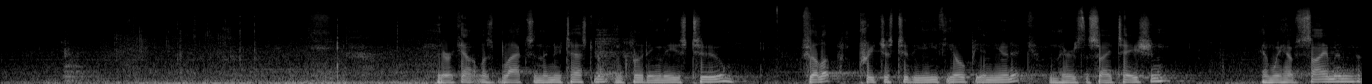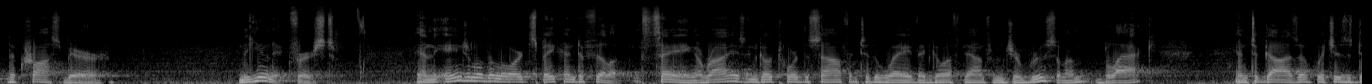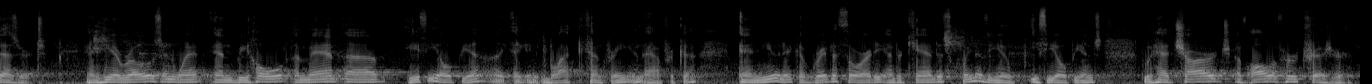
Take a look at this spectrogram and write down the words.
There are countless blacks in the New Testament, including these two. Philip preaches to the Ethiopian eunuch, and there's the citation. And we have Simon the cross bearer, the eunuch first. And the angel of the Lord spake unto Philip, saying, Arise and go toward the south into the way that goeth down from Jerusalem, black, and to Gaza, which is desert. And he arose and went, and behold, a man of Ethiopia, a black country in Africa, and eunuch of great authority under Candace, queen of the Ethiopians, who had charge of all of her treasure.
